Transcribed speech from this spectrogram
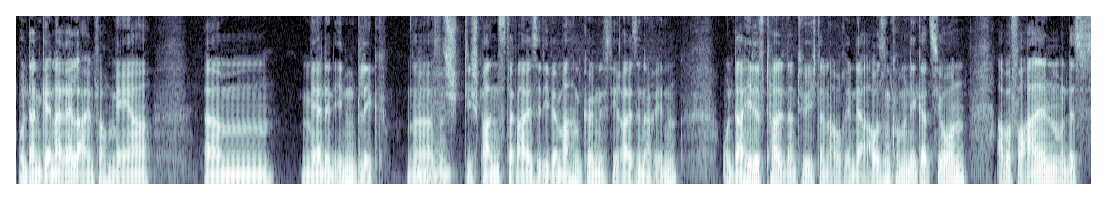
Und dann generell einfach mehr, ähm, mehr den Innenblick Ne? Mhm. Also die spannendste Reise, die wir machen können, ist die Reise nach innen. Und da hilft halt natürlich dann auch in der Außenkommunikation. Aber vor allem, und das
